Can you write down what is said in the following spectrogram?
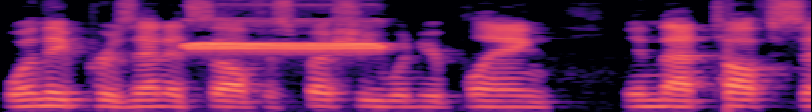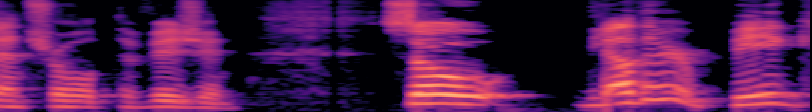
when they present itself, especially when you're playing in that tough Central Division. So the other big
